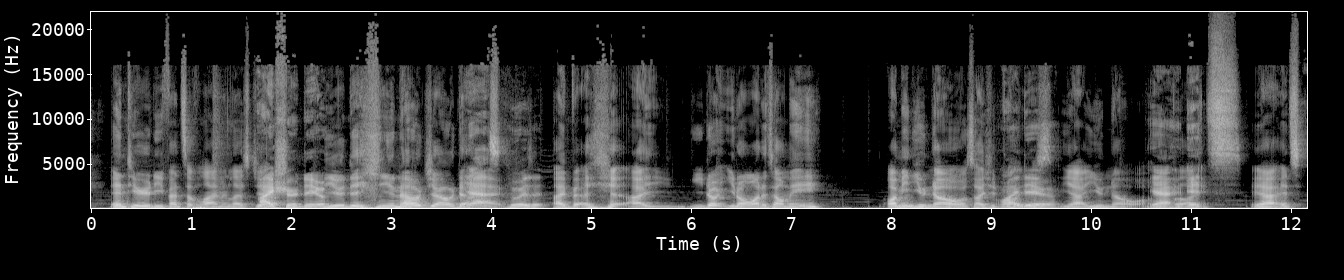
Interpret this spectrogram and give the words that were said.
interior defensive lineman list. Joe, I sure do. You do. You know Joe does. Yeah. Who is it? I bet. I you don't you don't want to tell me. Well, I mean, you know, so I should. Well, I do. Just, yeah, you know. Yeah, it's. Yeah, it's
